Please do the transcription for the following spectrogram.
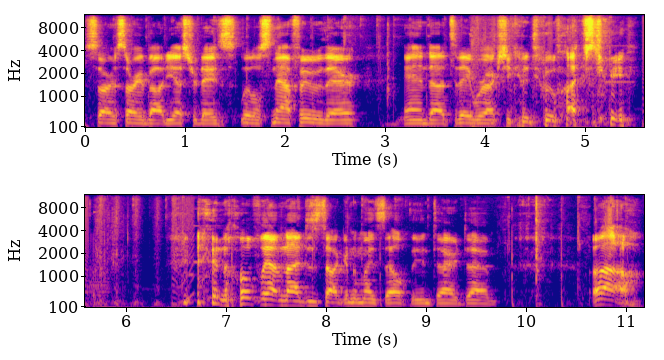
Sorry, sorry about yesterday's little snafu there. And uh, today we're actually going to do a live stream. and hopefully I'm not just talking to myself the entire time. Oh.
